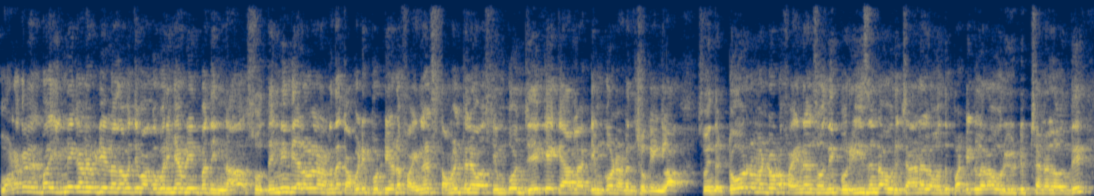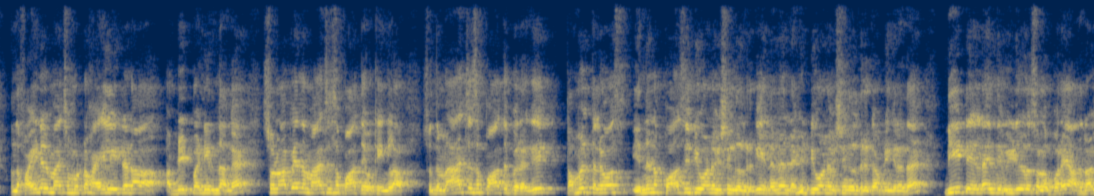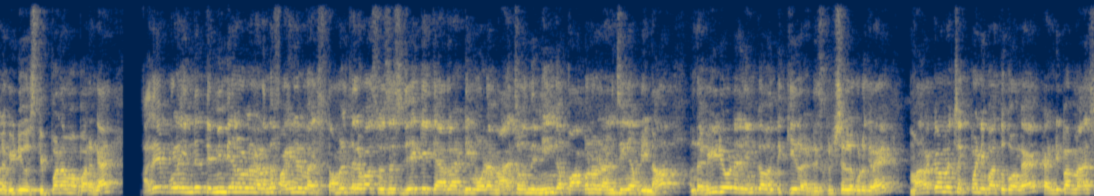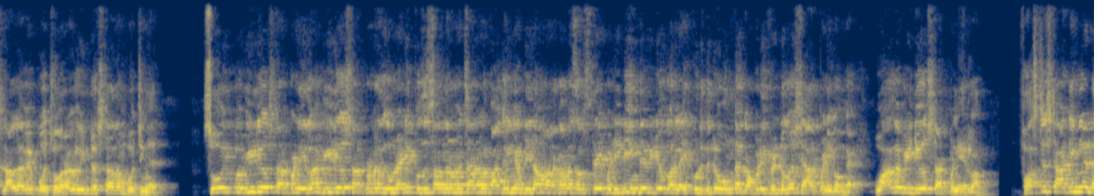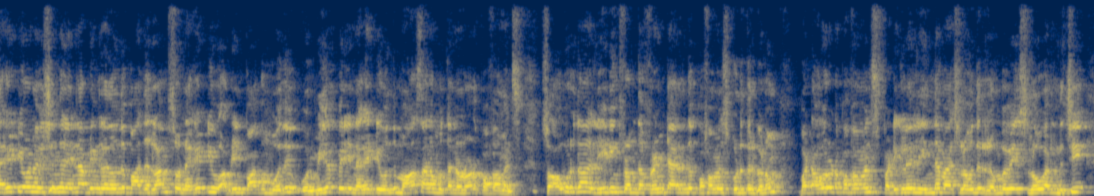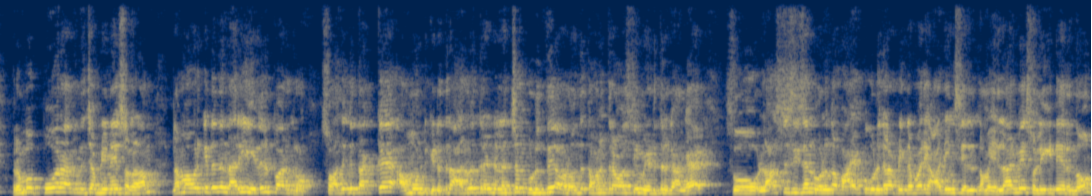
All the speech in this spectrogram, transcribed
வணக்கம் நண்பா இன்னைக்கான வீடியோவில் எதை பற்றி பார்க்க போறீங்க அப்படின்னு பார்த்தீங்கன்னா ஸோ தென்னிந்திய அளவில் நடந்த கபடி போட்டியோட ஃபைனல்ஸ் தமிழ் தலைவாஸ் டீமுக்கும் ஜேகே கேரளா டீமுக்கும் நடந்துச்சு ஓகேங்களா ஸோ இந்த டோர்னமெண்ட்டோட ஃபைனல்ஸ் வந்து இப்போ ரீசெண்டாக ஒரு சேனலில் வந்து பர்டிகுலராக ஒரு யூடியூப் சேனலில் வந்து அந்த ஃபைனல் மேட்சை மட்டும் ஹைலைட்டடாக அப்டேட் பண்ணியிருந்தாங்க. ஸோ நான் போய் அந்த மேட்சஸை பார்த்தேன் ஓகேங்களா ஸோ இந்த மேட்சஸை பார்த்த பிறகு தமிழ் தலைவாஸ் என்னென்ன பாசிட்டிவான விஷயங்கள் இருக்குது என்னென்ன நெகட்டிவான விஷயங்கள் இருக்குது அப்படிங்கிறத டீட்டெயில்டாக இந்த வீடியோவில் சொல்ல போகிறேன் அதனால் வீடியோ ஸ்கிப் பண்ணாமல் பாருங்கள் அதே போல இந்த தென்னிந்திய அளவில் நடந்த ஃபைனல் மேட்ச் தமிழ் தலைவாஸ் ஜே ஜேகே கேரளா டீமோட மேட்சை வந்து நீங்க பார்க்கணும்னு நினைச்சீங்க அப்படின்னா அந்த வீடியோட லிங்கை வந்து கீழே டிஸ்கிரிப்ஷன்ல கொடுக்குறேன். மறக்காம செக் பண்ணி பார்த்துக்கோங்க. கண்டிப்பா மேட்ச் நல்லாவே போச்சு. ஓரளவு இன்ட்ரெஸ்டாக தான் போச்சுங்க. ஸோ இப்போ வீடியோ ஸ்டார்ட் பண்ணிடலாம். வீடியோ ஸ்டார்ட் பண்ணுறதுக்கு முன்னாடி புதுசாக வந்து நம்ம சேனலை பார்க்குறீங்க அப்படின்னா மறக்காம சப்ஸ்கிரைப் பண்ணிட்டு இந்த வீடியோக்கு ஒரு லைக் கொடுத்துட்டு உங்க கபடி ஃப்ரெண்டுக்கும் ஷேர் பண்ணிக்கோங்க. வாங்க வீடியோ ஸ்டார்ட் பண்ணிடலாம். ஃபர்ஸ்ட் ஸ்டார்டிங்கில் நெகட்டிவான விஷயங்கள் என்ன அப்படிங்கிறத வந்து பார்த்துடலாம். ஸோ நெகட்டிவ் அப்படின்னு பார்க்கும்போது ஒரு மிகப்பெரிய நெகட்டிவ் வந்து மாசான முத்தண்ணனோட பர்ஃபார்மன்ஸ் ஸோ அவர் தான் லீடிங் ஃப்ரம் த ஃப்ரண்ட்டாக இருந்து பர்ஃபார்மன்ஸ் கொடுத்துருக்கணும். பட் அவரோட பர்ஃபார்மன்ஸ் பர்டிகுலர்லி இந்த மேட்ச்சில் வந்து ரொம்பவே ஸ்லோவாக இருந்துச்சு. ரொம்ப போராக இருந்துச்சு அப்படின்னே சொல்லலாம். நம்ம அவர்கிட்ட இருந்து நிறைய எதிர்பார்க்குறோம். ஸோ அதுக்கு தக்க அமௌண்ட் கிட்டத்தட்ட அறுபத்தி ரெண்டு லட்சம் கொடுத்து அவர் வந்து தமிழ் திரைவாசியும் எடுத்திருக்காங்க. ஸோ லாஸ்ட் சீசன் ஒழுங்காக வாய்ப்பு கொடுக்கல அப்படிங்கிற மாதிரி ஆடியன்ஸ் எல் நம்ம எல்லாருமே சொல்லிக்கிட்டே இருந்தோம்.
